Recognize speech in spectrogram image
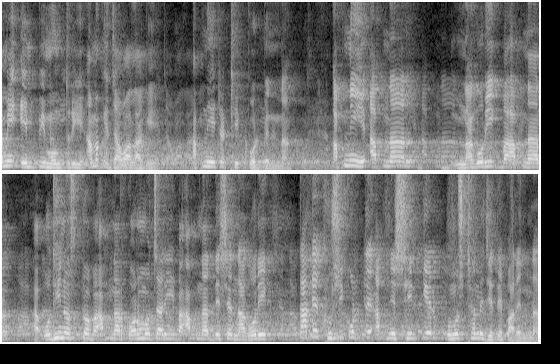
আমি এমপি মন্ত্রী, আমাকে যাওয়া লাগে। আপনি এটা ঠিক করবেন না। আপনি আপনার নাগরিক বা আপনার অধীনস্থ বা আপনার কর্মচারী বা আপনার দেশের নাগরিক, তাকে খুশি করতে আপনি শির্কের অনুষ্ঠানে যেতে পারেন না।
